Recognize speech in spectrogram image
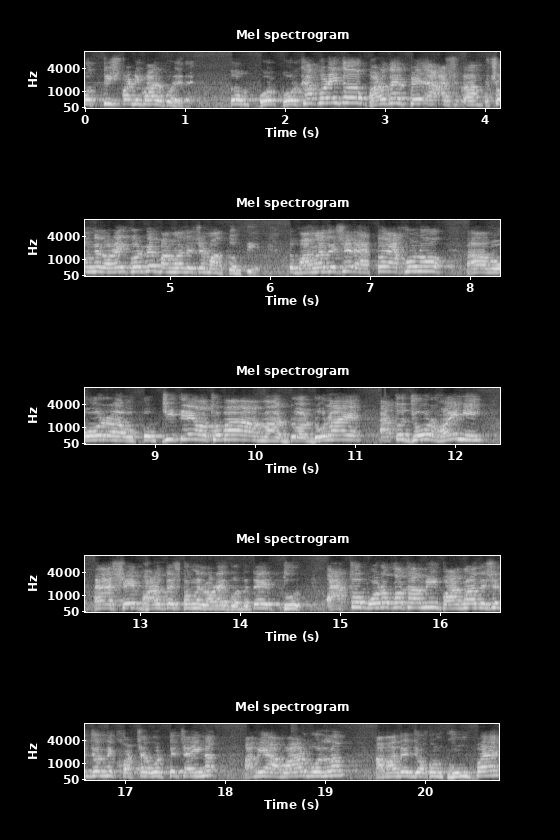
বত্রিশ পার্টি বার করে দেয়। তো বোর- বোরখা পরেই তো ভারতের সঙ্গে লড়াই করবে বাংলাদেশের মাধ্যম দিয়ে। তো বাংলাদেশের এত এখনও ওর কবজিতে অথবা ডোলায় এত জোর হয়নি সে ভারতের সঙ্গে লড়াই করবে। তো এত বড় কথা আমি বাংলাদেশের জন্য খরচা করতে চাই না। আমি আবার বললাম আমাদের যখন ঘুম পায়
